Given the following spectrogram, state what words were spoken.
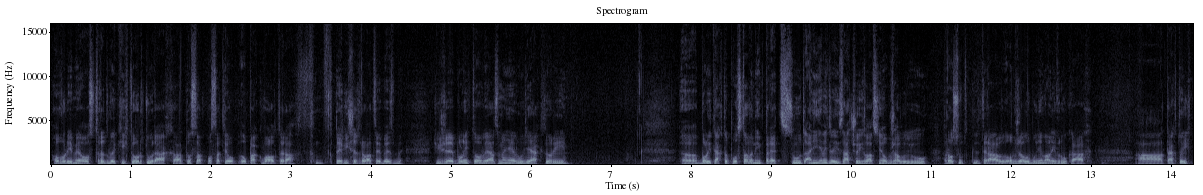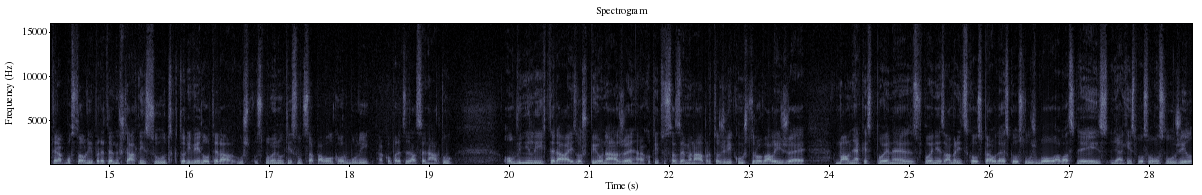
hovoríme o stredovekých tortúrach a to sa v podstate opakovalo teda v tej vyšetrovacej väzbe. Čiže boli to viac menej ľudia, ktorí e, boli takto postavení pred súd, ani nevedeli, za čo ich vlastne obžalujú. Rozsud, teda obžalobu nemali v rukách. A takto ich teda postavili pre ten štátny súd, ktorý viedol teda už spomenutý sudca Pavol Korbuli ako predseda Senátu. Obvinili ich teda aj zo špionáže, ako sa Zemana, pretože vykonštruovali, že mal nejaké spojené, spojenie s americkou spravodajskou službou a vlastne jej nejakým spôsobom slúžil.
